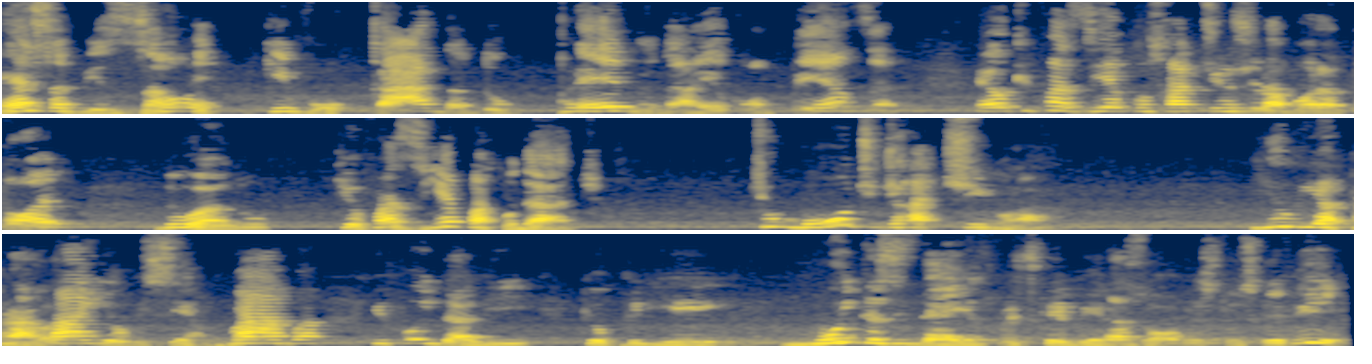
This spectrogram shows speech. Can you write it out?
Essa visão equivocada do prêmio, da recompensa, é o que fazia com os ratinhos de laboratório no ano que eu fazia faculdade. Tinha um monte de ratinho lá. E eu ia para lá e observava, e foi dali que eu criei muitas ideias para escrever as obras que eu escrevi.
